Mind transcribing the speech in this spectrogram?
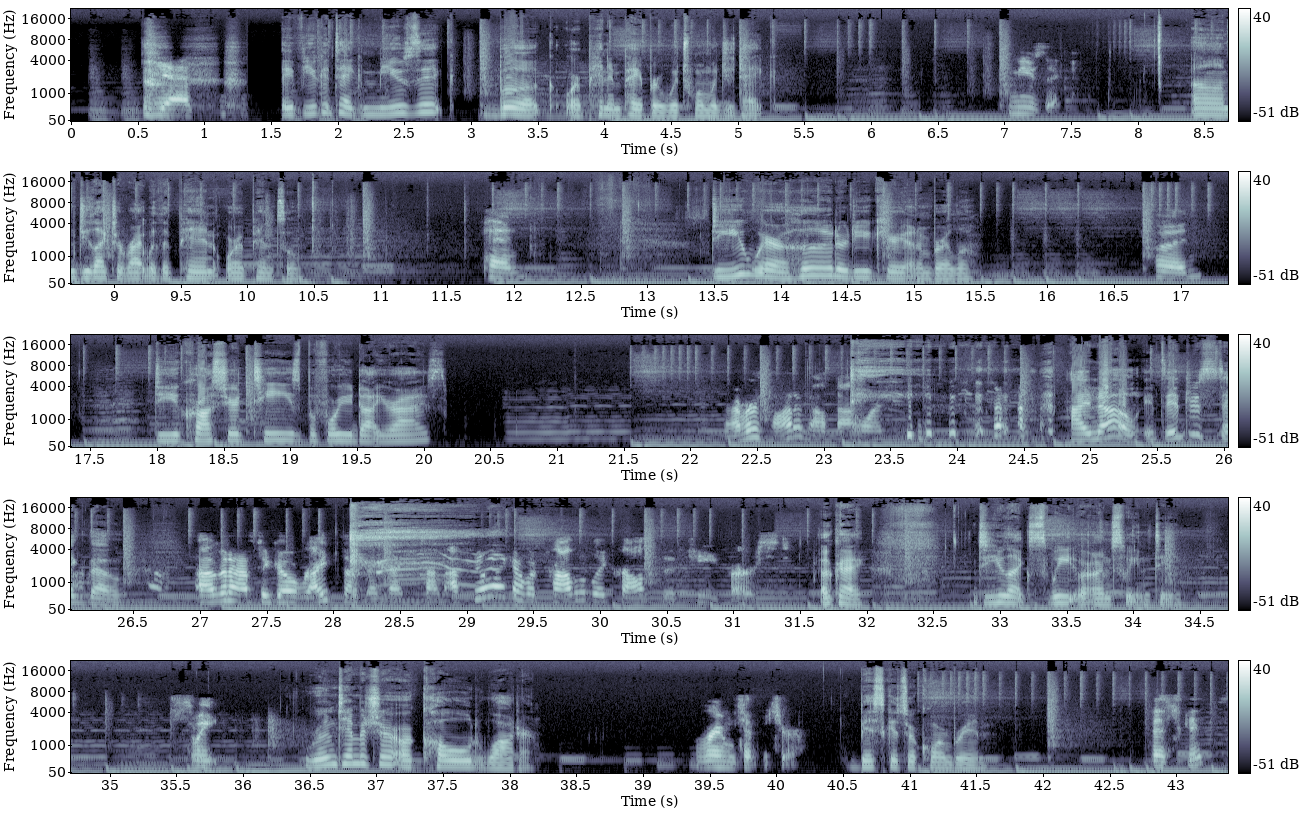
Yes. if you could take music, book, or pen and paper, which one would you take? Music. Um, do you like to write with a pen or a pencil? Pen. Do you wear a hood or do you carry an umbrella? Hood. Do you cross your T's before you dot your I's? Never thought about that one. I know. It's interesting though. I'm going to have to go write something next time. I feel like I would probably cross the T first. Okay. Do you like sweet or unsweetened tea? Sweet. Room temperature or cold water? Room temperature. Biscuits or cornbread? Biscuits.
